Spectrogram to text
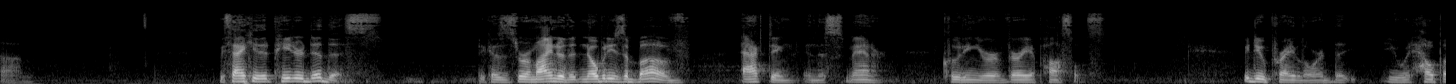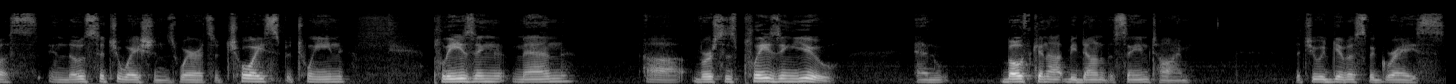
Um, we thank you that Peter did this because it's a reminder that nobody's above acting in this manner, including your very apostles. We do pray, Lord, that you would help us in those situations where it's a choice between pleasing men uh, versus pleasing you, and both cannot be done at the same time, that you would give us the grace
